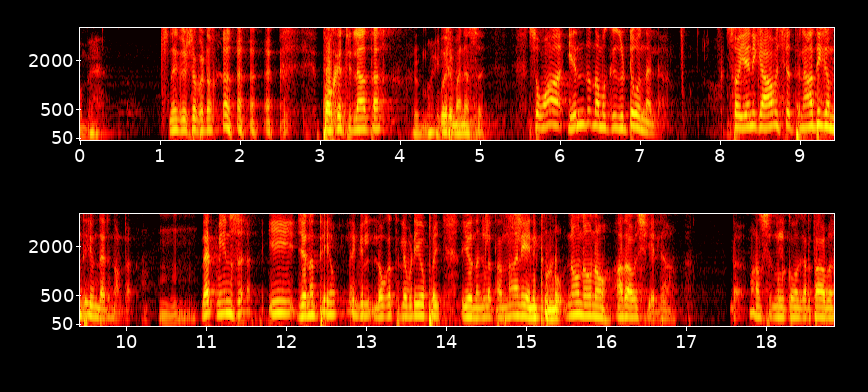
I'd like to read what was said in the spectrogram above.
നിങ്ങൾക്ക് ഇഷ്ടപ്പെട്ടോ? പോക്കറ്റ് ഇല്ലാത്ത ഒരു മനസ്സ്. സോ ആ എന്ത് നമുക്ക് കിട്ടുമെന്നല്ല. സോ എനിക്ക് ആവശ്യത്തിന് അധികം ദൈവം തരുന്നുണ്ട്. ദാറ്റ് മീൻസ് ഈ ജനത്തെയോ അല്ലെങ്കിൽ ലോകത്തിൽ എവിടെയോ പോയി അയ്യോ നിങ്ങൾ തന്നാലേ എനിക്കുള്ളൂ. നോ നോ നോ അതാവശ്യമല്ല മാസങ്ങൾക്കും കർത്താവ്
